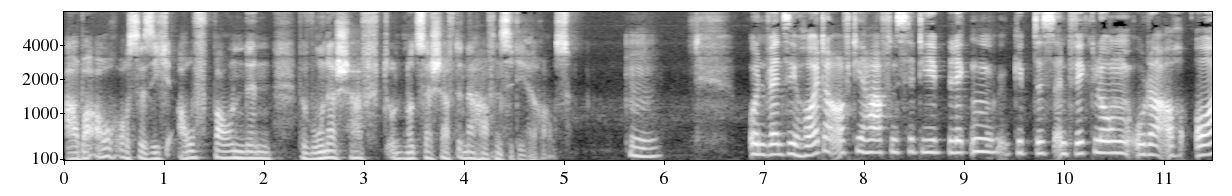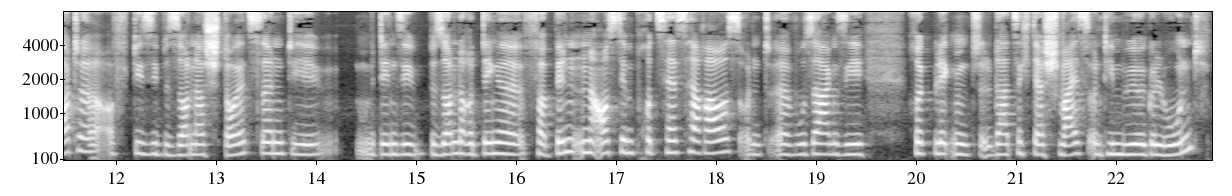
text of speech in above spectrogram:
aber auch aus der sich aufbauenden Bewohnerschaft und Nutzerschaft in der Hafen City heraus. Mhm. Und wenn Sie heute auf die Hafen City blicken, gibt es Entwicklungen oder auch Orte, auf die Sie besonders stolz sind, die, mit denen Sie besondere Dinge verbinden aus dem Prozess heraus? Und äh, wo sagen Sie rückblickend, da hat sich der Schweiß und die Mühe gelohnt?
